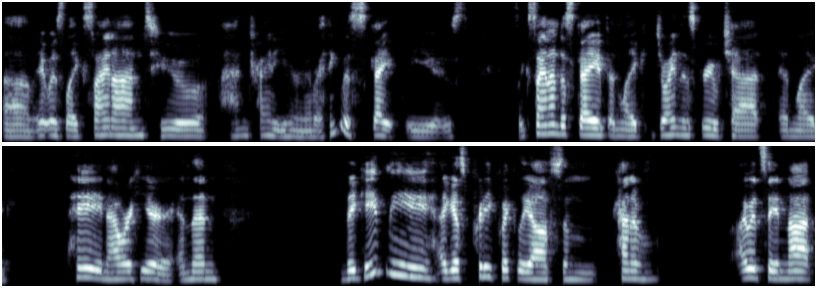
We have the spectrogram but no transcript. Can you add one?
Um, it was like sign on to I'm trying to even remember. I think it was Skype we used It's like sign on to Skype and like join this group chat and like, hey, now we're here. And then they gave me, I guess, pretty quickly off some kind of, I would say, not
